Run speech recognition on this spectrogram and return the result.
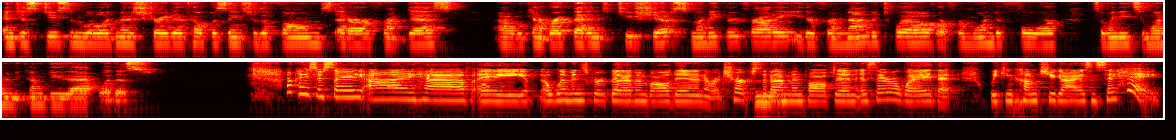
and just do some little administrative, help us answer the phones at our front desk. Uh, we kind of break that into two shifts, Monday through Friday, either from 9 to 12 or from 1 to 4. So we need some women to come do that with us. Okay, so say I have a, a women's group that I'm involved in or a church that mm-hmm. I'm involved in. Is there a way that we can come to you guys and say, hey,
